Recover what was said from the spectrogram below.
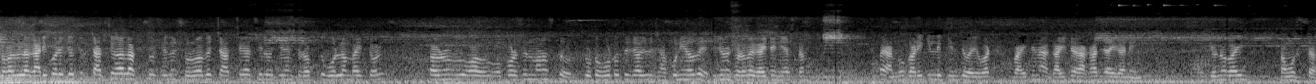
সকালবেলা গাড়ি করে যেহেতু চার চাকা লাগতো, সেজন্য সৌরভের চার চাকা ছিল, সেজন্য সৌরভকে বললাম, ভাই, চল। কারণ অপারেশন মানুষ তো, টোটো ফোটোতে যা ঝাঁকুনি হবে, সেই জন্য সৌরভের গাড়িটা নিয়ে আসলাম। ভাই, আমিও গাড়ি কিনলে কিনতে পারি বাট বাড়িতে না, গাড়িটা রাখার জায়গা নেই। ওই জন্য ভাই, সমস্যা।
